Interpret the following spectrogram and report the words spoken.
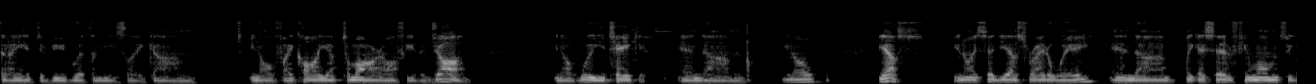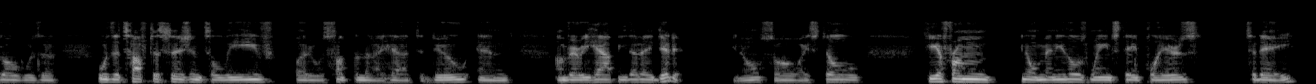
that I interviewed with him. He's like, um, you know, if I call you up tomorrow and offer you the job, you know, will you take it? And, um, you know, yes, you know, I said yes right away. And um, like I said a few moments ago, it was a, it was a tough decision to leave, but it was something that I had to do. And I'm very happy that I did it, you know, so I still hear from, you know, many of those Wayne State players today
